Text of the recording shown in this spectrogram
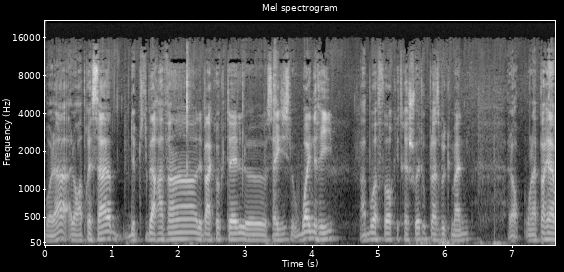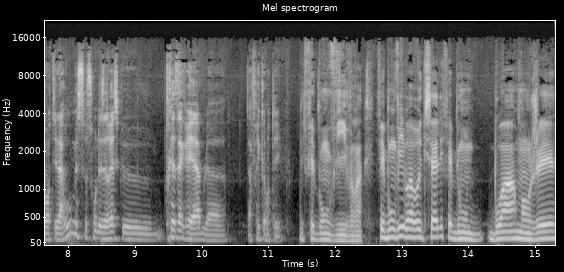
Voilà, alors après ça, des petits bars à vin, des bars à cocktails, euh, ça existe. Le Winery, à Boisfort, qui est très chouette, ou Place Bruckmann. Alors, on n'a pas réinventé la roue, mais ce sont des adresses que, très agréables à, à fréquenter. Il fait bon vivre. Il fait bon vivre à Bruxelles, il fait bon boire, manger.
